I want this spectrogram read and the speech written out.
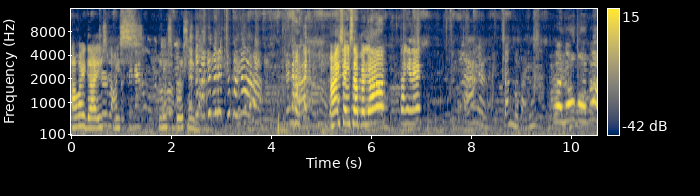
Okay guys, please please proceed. Ah, isa-isa pala. Tanginet. Saan ba tayo? Wala ko ba?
